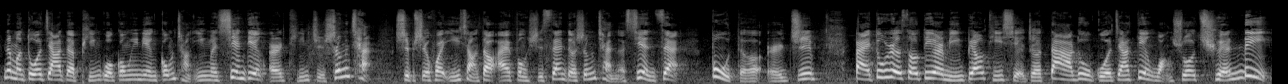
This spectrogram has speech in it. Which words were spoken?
那么多家的苹果供应链工厂因为限电而停止生产，是不是会影响到 iPhone 十三的生产呢？现在不得而知。百度热搜第二名标题写着：“大陆国家电网说全力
